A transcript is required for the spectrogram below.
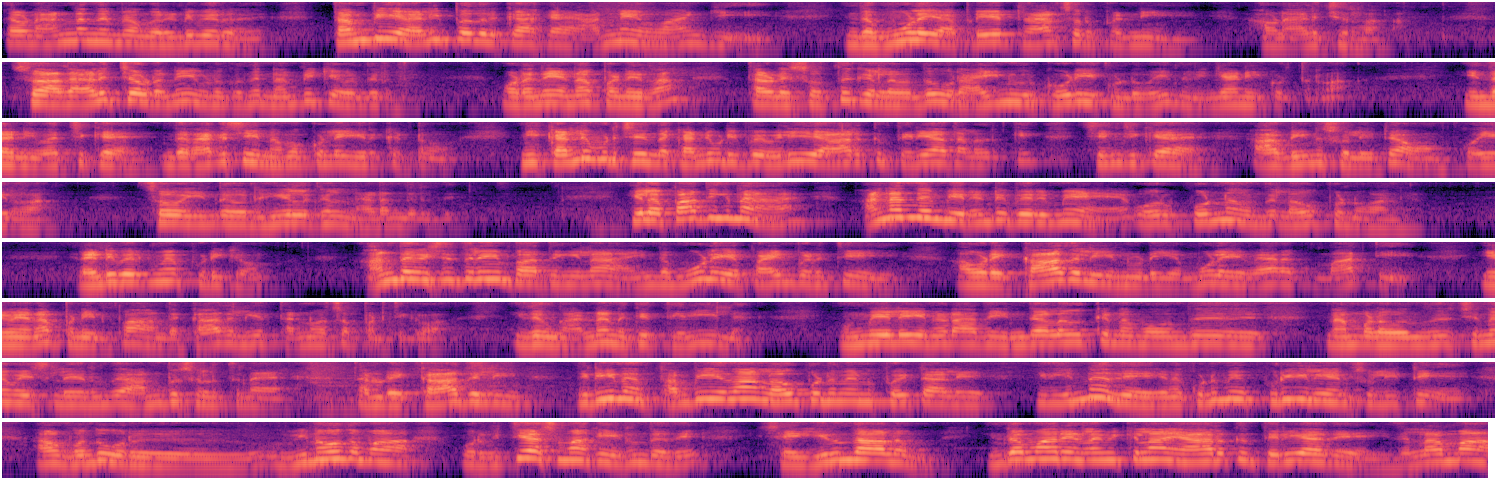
தவன் அண்ணன் தம்பி அவங்க ரெண்டு பேரும் தம்பியை அழிப்பதற்காக அன்னையை வாங்கி இந்த மூளையை அப்படியே ட்ரான்ஸ்ஃபர் பண்ணி அவனை அழிச்சிடுறான். ஸோ அதை அழித்த உடனே இவனுக்கு வந்து நம்பிக்கை வந்துடுது. உடனே என்ன பண்ணிடுறான்? தன்னுடைய சொத்துக்களில் வந்து ஒரு ஐநூறு கோடியை கொண்டு போய் இந்த விஞ்ஞானிக்கு கொடுத்துட்றான். இந்த நீ வச்சுக்க இந்த ரகசியம் நமக்குள்ளே இருக்கட்டும். நீ கண்டுபிடிச்ச இந்த கண்டுபிடிப்பை வெளியே யாருக்கும் தெரியாத அளவுக்கு செஞ்சுக்க அப்படின்னு சொல்லிட்டு அவன் போயிடுறான். ஸோ இந்த ஒரு நிகழ்வுகள் நடந்துருது இதில் பார்த்தீங்கன்னா அண்ணன் தம்பி ரெண்டு பேருமே ஒரு பொண்ணை வந்து லவ் பண்ணுவாங்க. ரெண்டு பேருக்குமே பிடிக்கும். அந்த விஷயத்துலையும் பார்த்தீங்கன்னா இந்த மூளையை பயன்படுத்தி அவருடைய காதலியினுடைய மூளையை வேற மாற்றி இவன் என்ன பண்ணியிருப்பான் அந்த காதலியை தன்வசப்படுத்திக்குவான். இது உங்கள் அண்ணனுக்கு தெரியல. உண்மையிலேயே என்னடா அது இந்த அளவுக்கு நம்ம வந்து நம்மளை வந்து சின்ன வயசுல இருந்து அன்பு செலுத்தின தன்னுடைய காதலி திடீர்னு தம்பியை தான் லவ் பண்ணுவேன்னு போயிட்டாலே இது என்னது? எனக்கு ஒன்றுமே புரியலையேன்னு சொல்லிட்டு அவங்க வந்து ஒரு வினோதமாக ஒரு வித்தியாசமாக இருந்தது. சரி இருந்தாலும் இந்த மாதிரி நிலைமைக்கெல்லாம் யாருக்கும் தெரியாது. இதெல்லாமா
